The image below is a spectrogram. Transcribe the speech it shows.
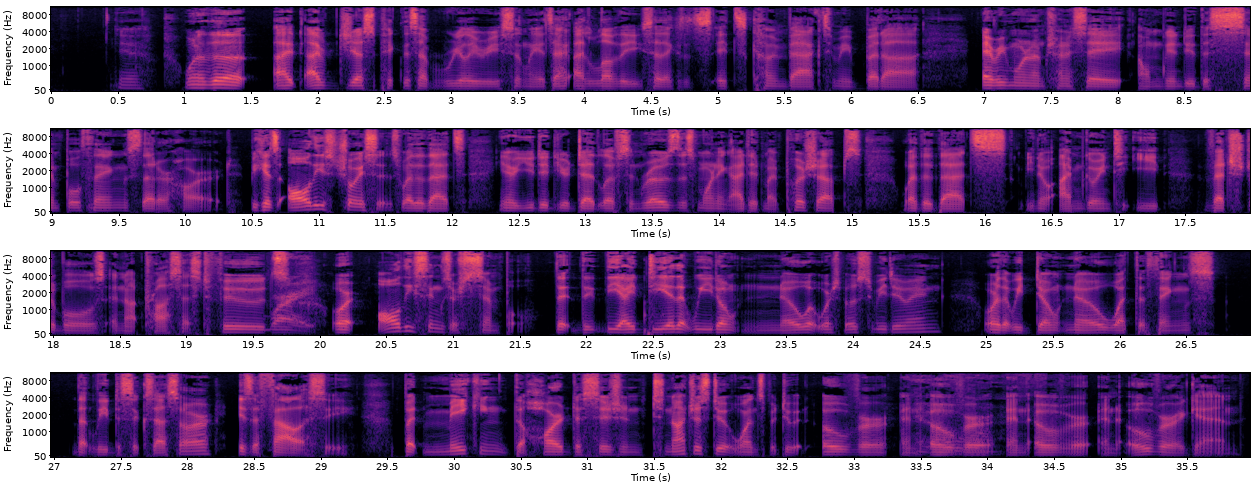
yeah. One of the I I've just picked this up really recently. It's I, I love that you said that because it's it's coming back to me. But uh, every morning I'm trying to say I'm going to do the simple things that are hard because all these choices, whether that's you know you did your deadlifts and rows this morning, I did my push-ups. Whether that's you know I'm going to eat vegetables and not processed foods, right. or all these things are simple. The, the the idea that we don't know what we're supposed to be doing or that we don't know what the things that lead to success are is a fallacy. But making the hard decision to not just do it once but do it over and, and over, over. and over and over again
